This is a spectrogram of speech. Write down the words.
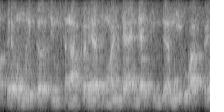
Akhirnya wong itu sing setengah bayar sing manja endak tindangi kuwape.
